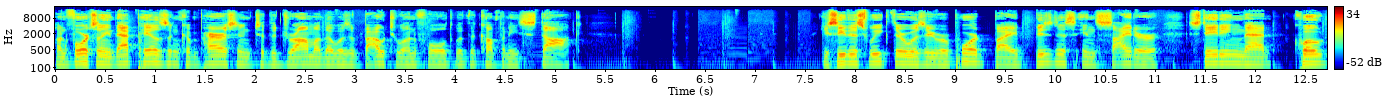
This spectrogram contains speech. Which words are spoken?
unfortunately, that pales in comparison to the drama that was about to unfold with the company's stock. You see, this week there was a report by Business Insider stating that, quote,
